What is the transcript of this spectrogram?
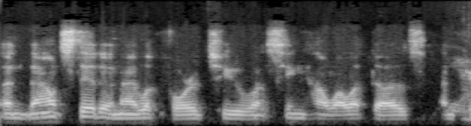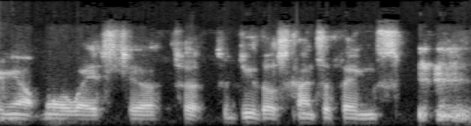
announced it, and I look forward to uh, seeing how well it does and yeah. figuring out more ways to, to, to do those kinds of things. yeah.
